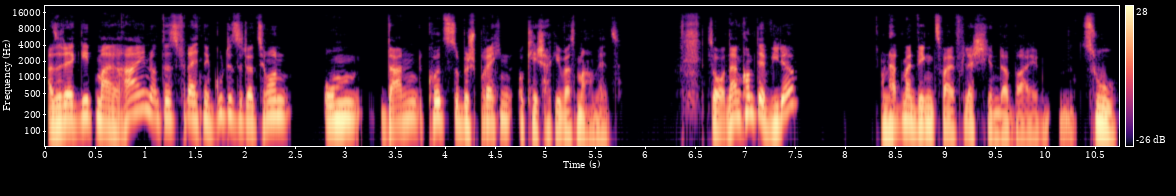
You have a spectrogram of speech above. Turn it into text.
Also der geht mal rein und das ist vielleicht eine gute Situation, um dann kurz zu besprechen, okay, Shaki, was machen wir jetzt? So, und dann kommt er wieder und hat meinetwegen zwei Fläschchen dabei zu.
